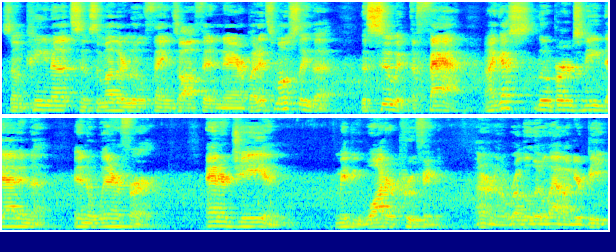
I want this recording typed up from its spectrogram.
some peanuts and some other little things off in there, but it's mostly the, the suet, the fat. And I guess little birds need that in the, in the winter for energy and maybe waterproofing. I don't know, rub a little out on your beak.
